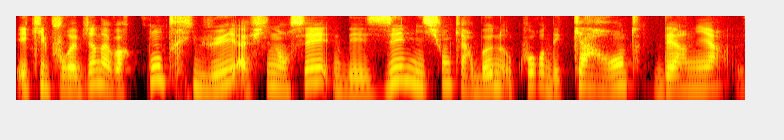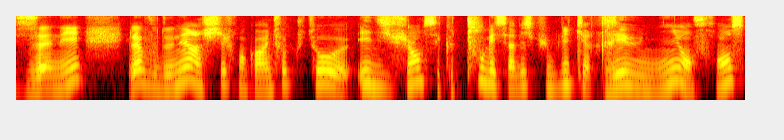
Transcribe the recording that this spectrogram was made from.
et qu'il pourrait bien avoir contribué à financer des émissions carbone au cours des 40 dernières années. là, vous donnez un chiffre, encore une fois, plutôt euh, édifiant, c'est que tous les services publics réunis en France,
